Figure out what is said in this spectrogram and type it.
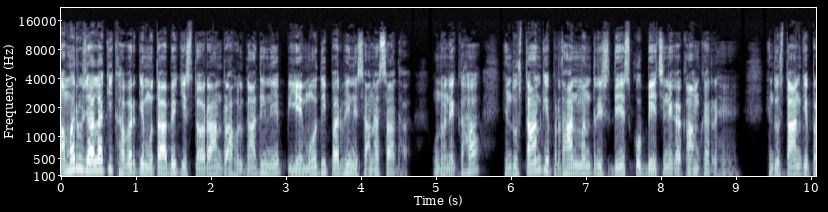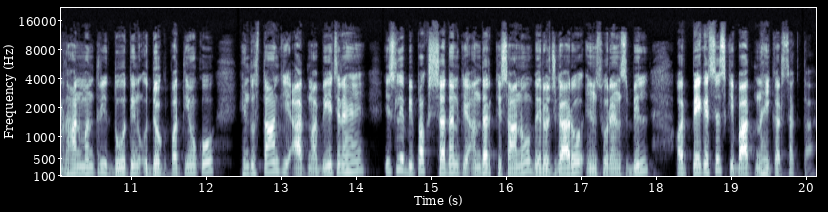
अमर उजाला की खबर के मुताबिक इस दौरान राहुल गांधी ने पीएम मोदी पर भी निशाना साधा। उन्होंने कहा, हिंदुस्तान के प्रधानमंत्री इस देश को बेचने का काम कर रहे हैं। हिंदुस्तान के प्रधानमंत्री दो तीन उद्योगपतियों को हिंदुस्तान की आत्मा बेच रहे हैं, इसलिए विपक्ष सदन के अंदर किसानों, बेरोजगारों, इंश्योरेंस बिल और पेगेसिस की बात नहीं कर सकता।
